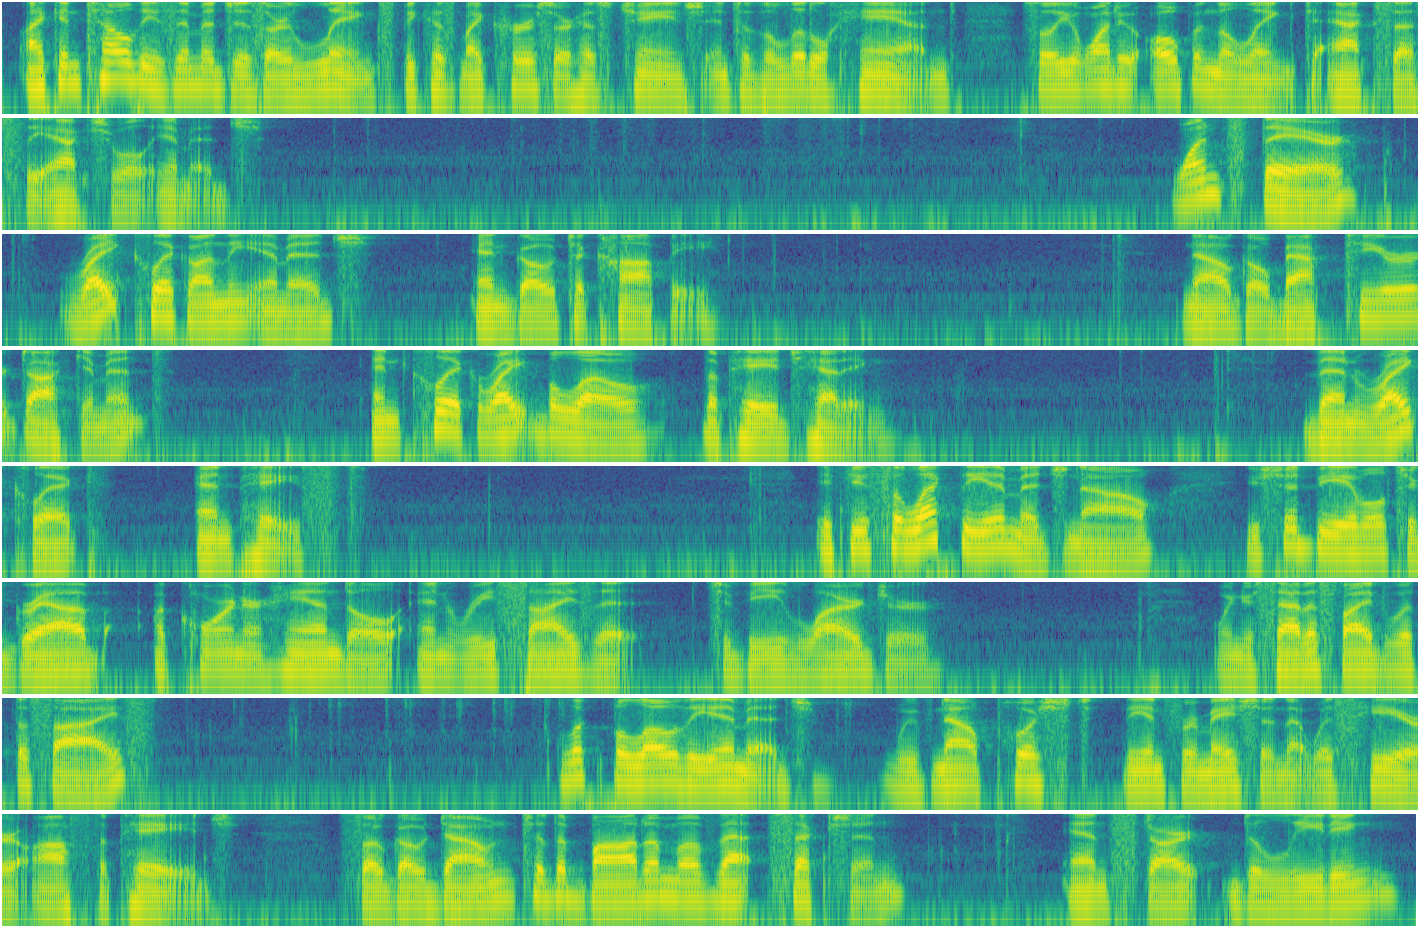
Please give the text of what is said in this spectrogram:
I can tell these images are links because my cursor has changed into the little hand, so you'll want to open the link to access the actual image. Once there, right-click on the image and go to Copy. Now go back to your document and click right below the page heading. Then right-click and paste. If you select the image now, you should be able to grab a corner handle and resize it to be larger. When you're satisfied with the size, look below the image. We've now pushed the information that was here off the page. So go down to the bottom of that section and start deleting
